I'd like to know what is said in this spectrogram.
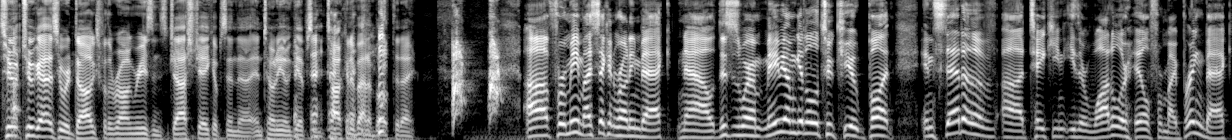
Two two guys who are dogs for the wrong reasons. Josh Jacobs and uh, Antonio Gibson talking about them both today. Uh, for me, my second running back. Now, this is where I'm, maybe I'm getting a little too cute, but instead of uh, taking either Waddle or Hill for my bring back,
